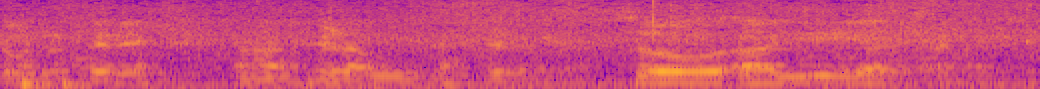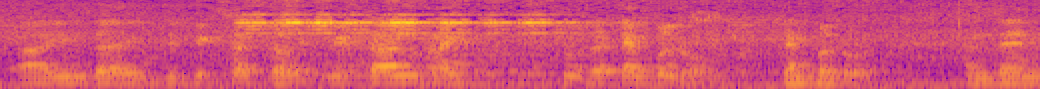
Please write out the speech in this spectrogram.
ತಗೊಂಡಿರೋದು ಬೇರೆ ಹೇಳ ಅವನಿಗೆ ಹೇಳ ಸೊ ಇಲ್ಲಿ in the the big circle we turn right to the temple road temple road and then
